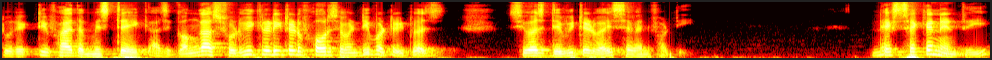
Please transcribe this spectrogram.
to rectify the mistake as Ganga should be credited 470 but it was she was debited by 740. Next second entry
